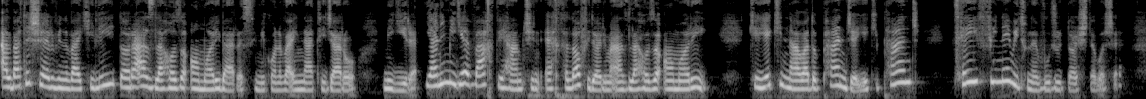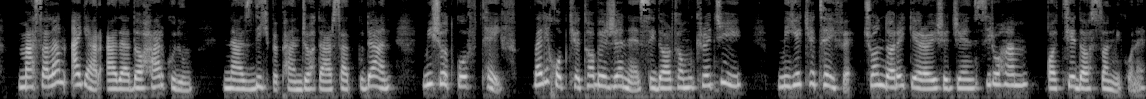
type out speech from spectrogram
البته شروین وکیلی داره از لحاظ آماری بررسی می‌کنه و این نتیجه رو می‌گیره. یعنی میگه وقتی همچین اختلافی داریم از لحاظ آماری که یکی 95 یکی 5 طیفی نمی‌تونه وجود داشته باشه. مثلا اگر عددا هر کدوم نزدیک به 50 درصد بودن می‌شد گفت طیف. ولی خب کتاب ژن سیدارتا موکرجی میگه که طیفه چون داره گرایش جنسی رو هم قاطی داستان می‌کنه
